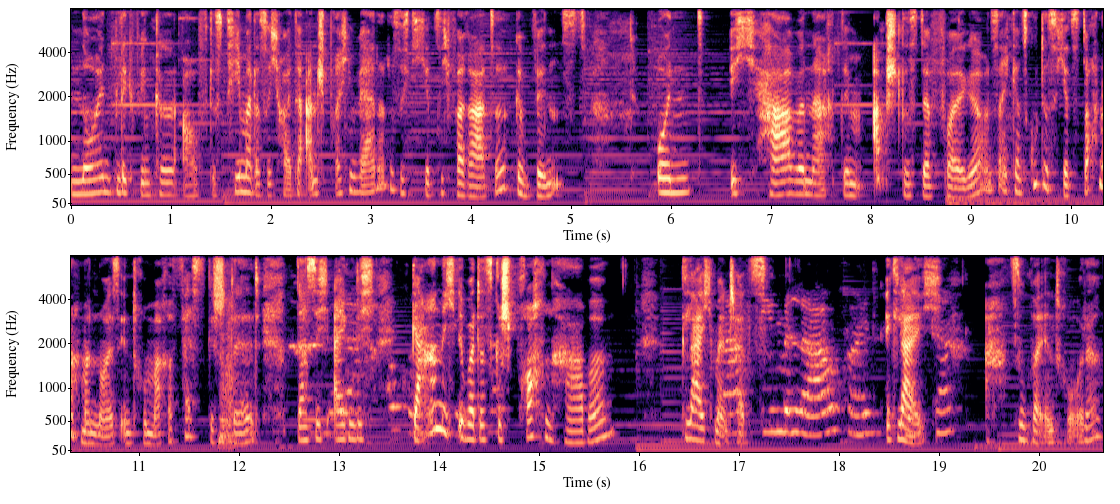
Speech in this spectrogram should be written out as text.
neuen Blickwinkel auf das Thema, das ich heute ansprechen werde, das ich dich jetzt nicht verrate, gewinnst. Und ich habe nach dem Abschluss der Folge, und es ist eigentlich ganz gut, dass ich jetzt doch nochmal ein neues Intro mache, festgestellt, dass ich eigentlich gar nicht über das gesprochen habe. Gleich, mein Schatz. Gleich. Ach, super Intro, oder?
